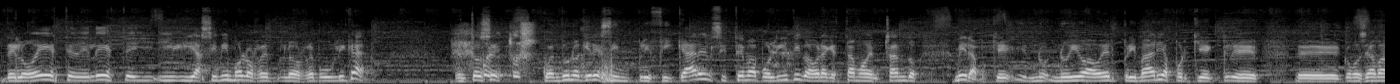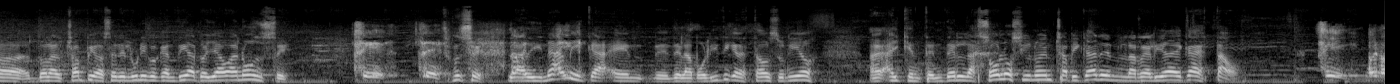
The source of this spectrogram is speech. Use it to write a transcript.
del oeste, del este y, y- y asimismo los, re- los republicanos. Entonces, cuando uno quiere simplificar el sistema político, ahora que estamos entrando, mira, porque no, no iba a haber primarias porque, eh, eh, ¿cómo se llama? Donald Trump iba a ser el único candidato, ya van 11. Sí, sí. Entonces, la dinámica en- de de la política en Estados Unidos hay que entenderla solo si uno entra a picar en la realidad de cada estado. Sí, bueno,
